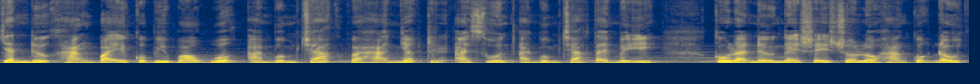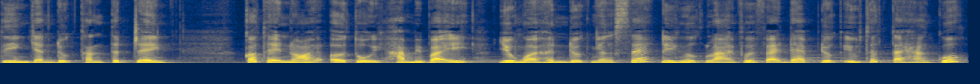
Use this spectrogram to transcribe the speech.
giành được hạng 7 của Billboard World Album Chart và hạng nhất trên iTunes Album Chart tại Mỹ. Cô là nữ nghệ sĩ solo Hàn Quốc đầu tiên giành được thành tích trên. Có thể nói ở tuổi 27, dù ngoại hình được nhận xét đi ngược lại với vẻ đẹp được yêu thích tại Hàn Quốc,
